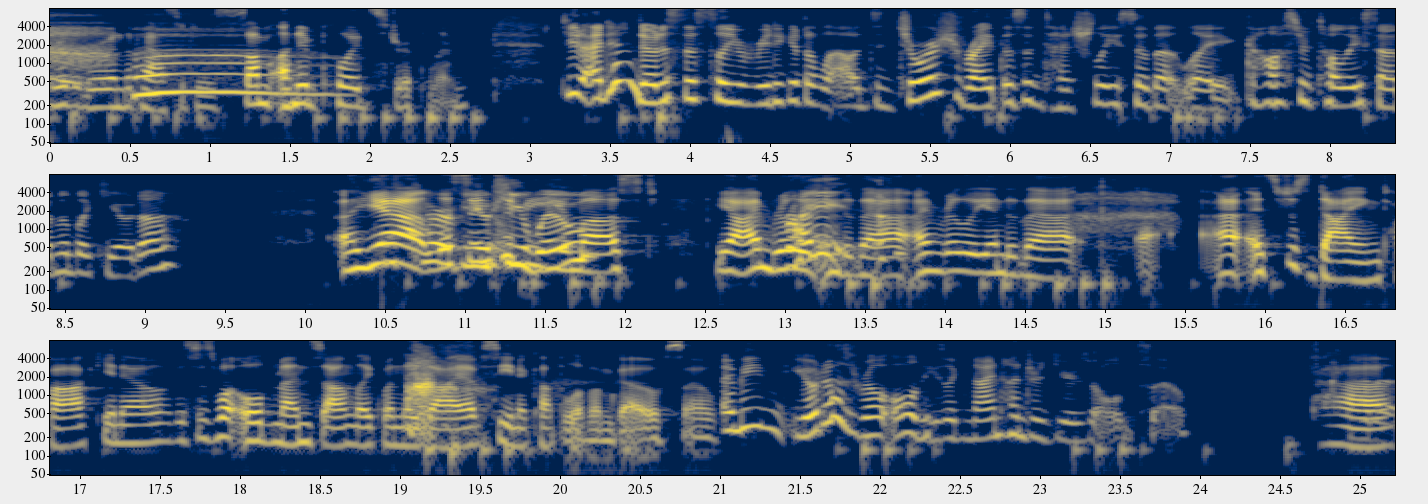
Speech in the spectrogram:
Here to ruin the passages. Some unemployed stripling. Dude, I didn't notice this till you were reading it aloud. Did George write this intentionally so that, like, Hoster totally sounded like Yoda? Uh, yeah, listen you, to he me, will. you must. Yeah, I'm really Right? into that. I'm really into that. Uh, uh, it's just dying talk, you know. This is what old men sound like when they die. I've seen a couple of them go. So, I mean, Yoda's real old. He's like 900 years old, so. uh,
